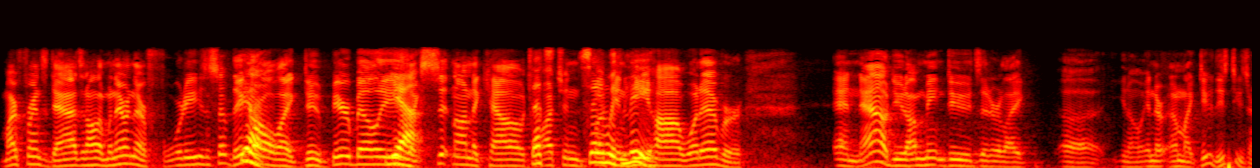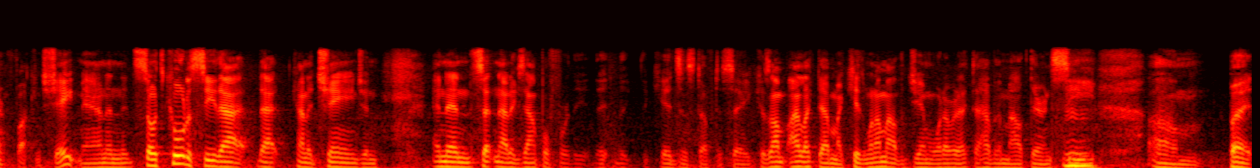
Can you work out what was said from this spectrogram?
My friends' dads and all that, when they're in their 40s and stuff, they Yeah. are all like, dude, beer bellies, Yeah. like sitting on the couch, That's watching fucking hee haw, whatever. And now, dude, I'm meeting dudes that are like, uh, you know, and I'm like, dude, these dudes are in fucking shape, man. And it's, so it's cool to see that that kind of change and and then setting that example for the the, the, kids and stuff to say because I like to have my kids when I'm out at the gym or whatever, I like to have them out there and see. Um, but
